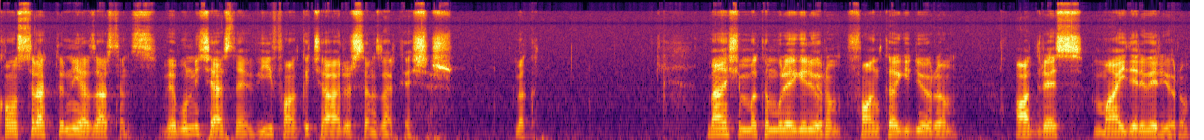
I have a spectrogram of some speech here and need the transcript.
constructor'ını yazarsanız ve bunun içerisine vfunk'ı çağırırsanız arkadaşlar. Bakın. Ben şimdi bakın buraya geliyorum. Funk'a gidiyorum. Adres my deri veriyorum.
